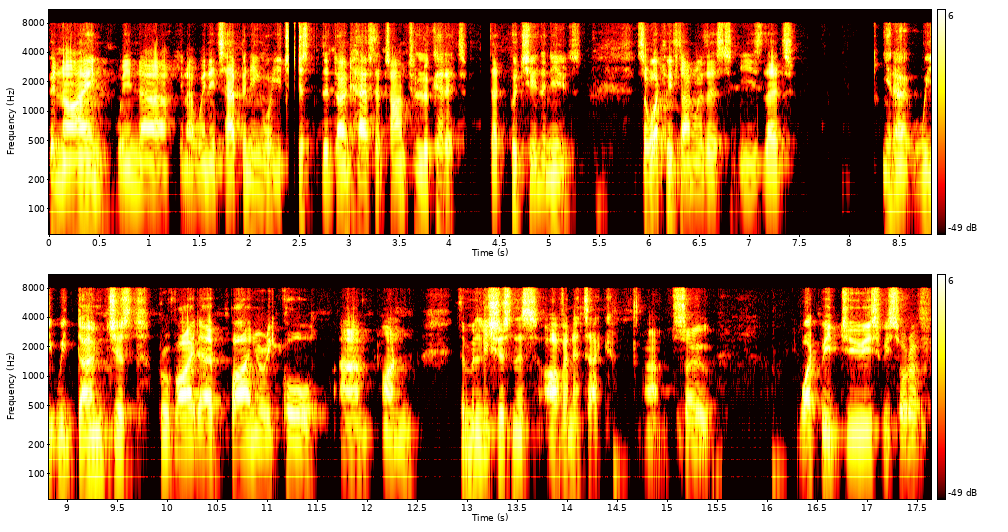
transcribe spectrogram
benign when uh, you know when it's happening, or you just don't have the time to look at it. That puts you in the news. So what we've done with this is that, you know, we we don't just provide a binary call um, on the maliciousness of an attack. Um, so what we do is we sort of,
